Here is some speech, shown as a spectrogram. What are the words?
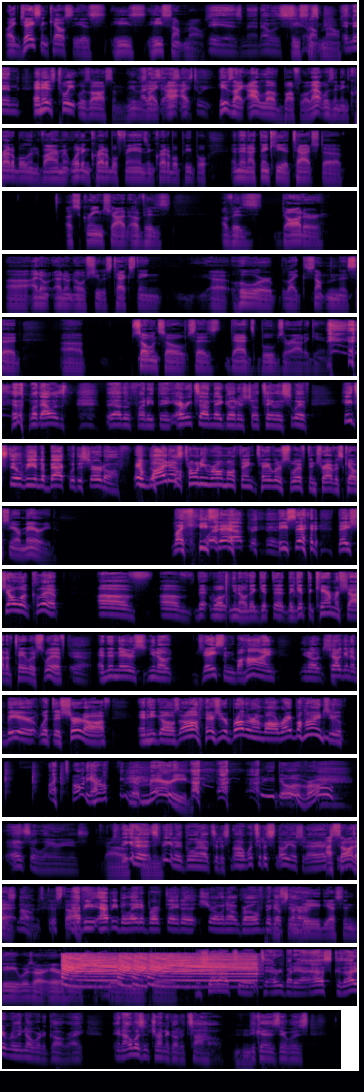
Like Jason Kelce is he's he's something else. He is man. That was He's that was- something else. And then And his tweet was awesome. He was I like, see- I I, tweet. he was like, I love Buffalo. That was an incredible environment. What incredible fans, incredible people. And then I think he attached a a screenshot of his of his daughter. Uh, I don't I don't know if she was texting uh, who or like something that said so and so says dad's boobs are out again. well, that was the other funny thing. Every time they go to show Taylor Swift, he'd still be in the back with his shirt off. And why does Tony Romo think Taylor Swift and Travis Kelce are married? Like he What said, happened? he said they show a clip of of that. Well, you know, they get the they get the camera shot of Taylor Swift, Yeah. and then there's you know Jason behind, you know, chugging a beer with his shirt off, and he goes, "Oh, there's your brother-in-law right behind you." Like Tony, I don't think they're married. what are you doing, bro? That's hilarious. Oh, speaking of funny. speaking of going out to the snow, I went to the snow yesterday. I, I actually saw went that. Snow. That's good stuff. Happy happy belated birthday to Cheryl L. Grove. Big yes, ups to her. indeed. Yes, indeed. Where's our air? horn? And shout out to, to everybody I asked because I didn't really know where to go, right? And I wasn't trying to go to Tahoe Mm-hmm. because there was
